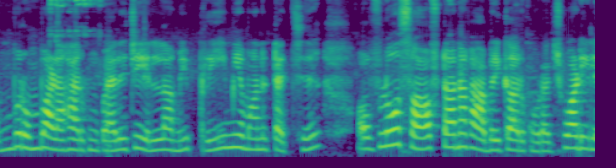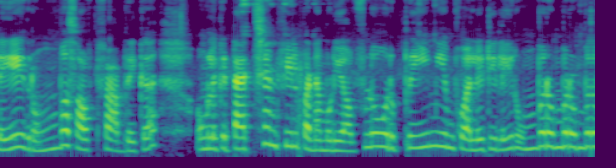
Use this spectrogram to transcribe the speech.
ரொம்ப ரொம்ப அழகாக இருக்கும். குவாலிட்டி எல்லாமே ப்ரீமியமான டச்சு அவ்வளோ சாஃப்டான ஃபேப்ரிக்காக இருக்கும். ரஜ்வாடியிலேயே இது ரொம்ப சாஃப்ட் ஃபேப்ரிக்கு உங்களுக்கு டச் அண்ட் ஃபீல் பண்ண முடியும். அவ்வளோ ஒரு ப்ரீமியம் குவாலிட்டிலேயே ரொம்ப ரொம்ப ரொம்ப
